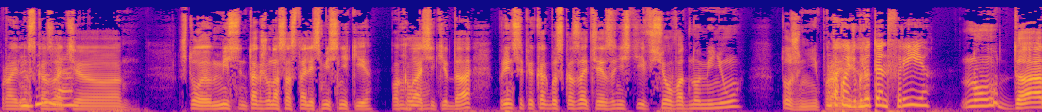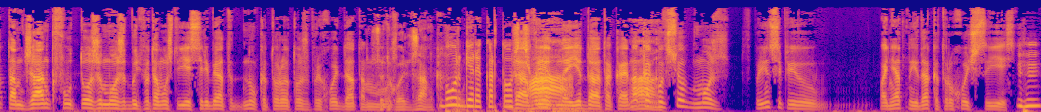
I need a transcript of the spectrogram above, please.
правильно mm-hmm, сказать, да. э, что также у нас остались мясники по угу. классике, да. В принципе, как бы сказать, э, занести все в одно меню тоже неправильно. Ну, какой-нибудь глютен-фри. Ну, да, там джанк-фуд тоже может быть, потому что есть ребята, ну, которые тоже приходят, да, там... Что может... такое джанк? Бургеры, картошечка. Да, вредная а. еда такая. Ну, как бы все может, в принципе, понятная еда, которую хочется есть. Угу.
